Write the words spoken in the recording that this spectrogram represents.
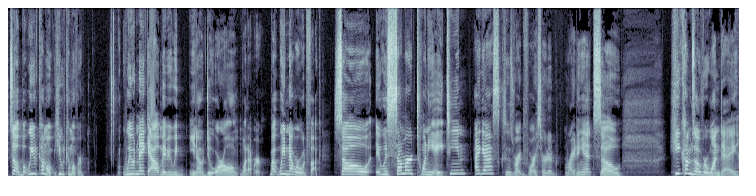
So, but we would come over, he would come over we would make out, maybe we'd, you know, do oral, whatever. But we never would fuck. So it was summer 2018, I guess, because it was right before I started writing it. So he comes over one day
